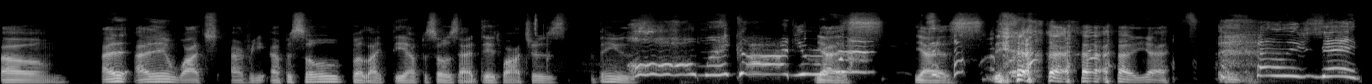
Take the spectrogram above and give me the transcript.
um, I I didn't watch every episode, but like the episodes that I did watch was I think it was oh my god, you're yes, yes, yes. right. Holy shit.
